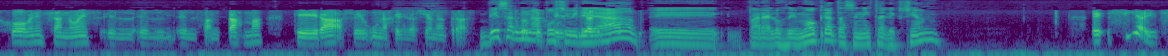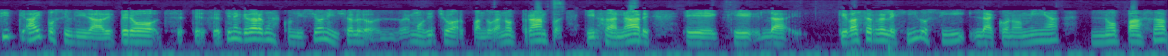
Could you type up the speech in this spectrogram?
jóvenes ya no es el, el, fantasma que era hace una generación atrás. ¿Ves alguna posibilidad eh, para los demócratas en esta elección? Eh, sí hay sí hay posibilidades pero se, tienen que dar algunas condiciones y ya lo, hemos dicho cuando ganó Trump que iba a ganar eh, que la que va a ser reelegido si la economía no pasa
